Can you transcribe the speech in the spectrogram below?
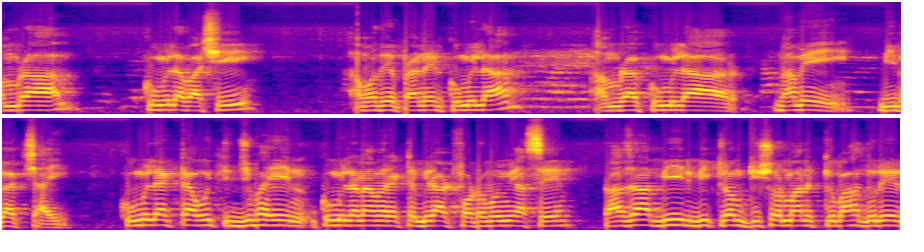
আমরা কুমিলাবাসী আমাদের প্রাণের কুমিল্লা, আমরা কুমিল্লার নামে বিভাগ চাই। কুমিল্লা একটা ঐতিহ্যবাহী কুমিলা নামের একটা বিরাট পটভূমি আছে। রাজা বীর বিক্রম কিশোর মাণিক্য বাহাদুরের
